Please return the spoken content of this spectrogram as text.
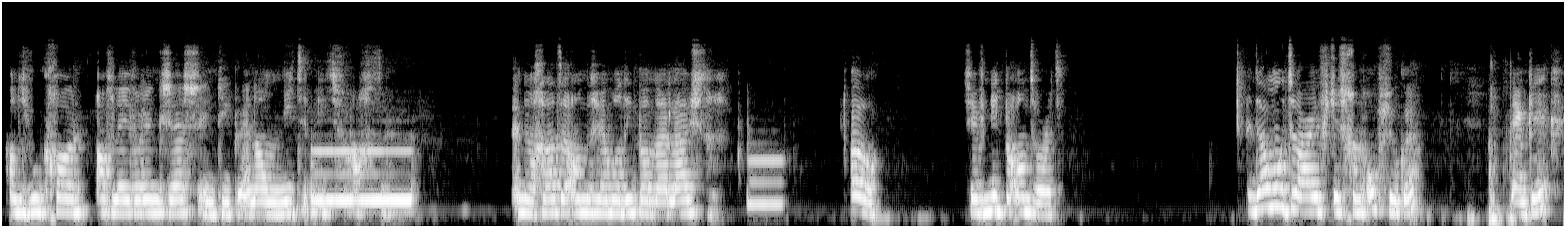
anders moet ik gewoon aflevering 6 intypen en dan niet iets van achter. En dan gaat er anders helemaal niemand naar luisteren. Oh, ze heeft niet beantwoord. Dan moeten we haar eventjes gaan opzoeken, denk ik.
